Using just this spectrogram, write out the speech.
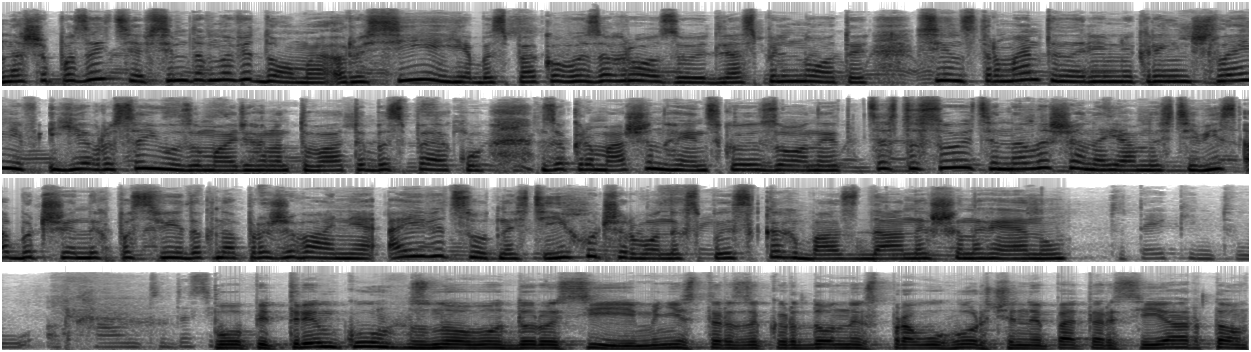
Наша позиція всім давно відома. Росія є безпековою загрозою для спільноти. Всі інструменти на рівні країн-членів і Євросоюзу мають гарантувати безпеку, зокрема шенгенської зони. Це стосується не лише наявності віз або чинних посвідок на проживання, а й відсутності їх у червоних списках баз даних Шенгену. По підтримку знову до Росії міністр закордонних справ Угорщини Петер Сіярто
